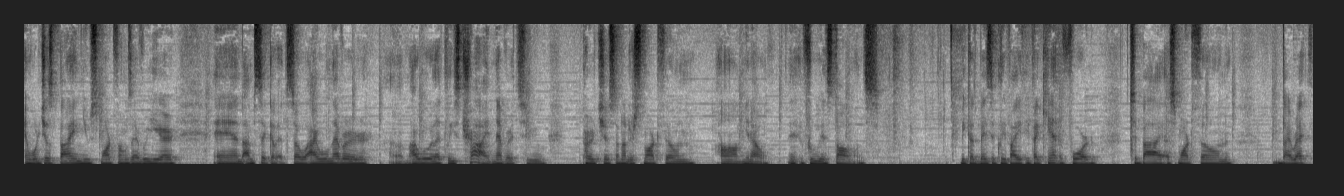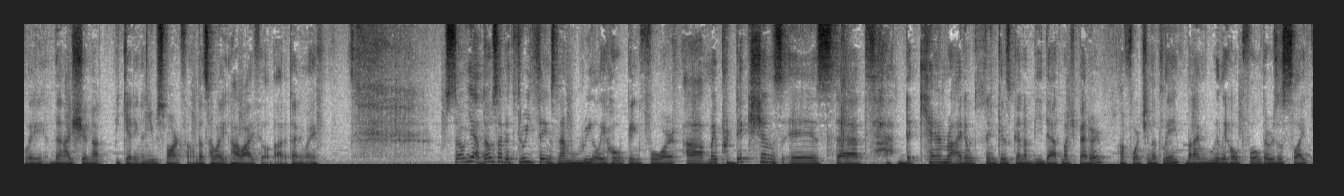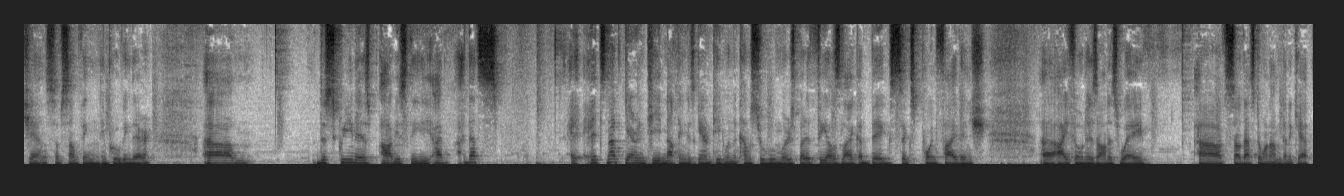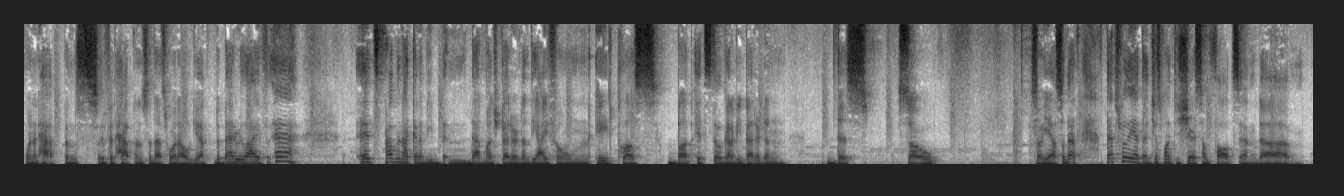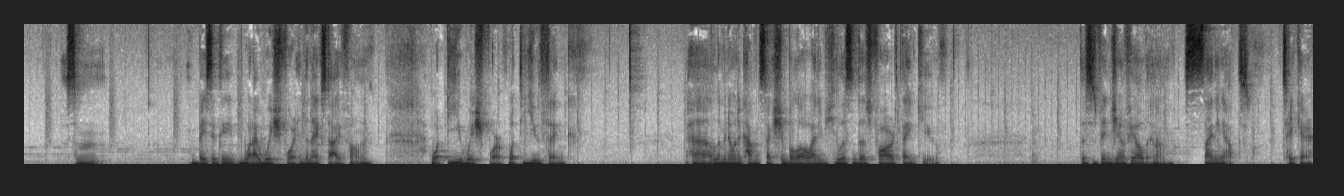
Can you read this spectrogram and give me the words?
And we're just buying new smartphones every year, and I'm sick of it. So I will never, um, I will at least try never to purchase another smartphone on, you know, through installments. Because basically, if I if I can't afford to buy a smartphone directly, then I should not be getting a new smartphone. That's how I how I feel about it anyway. So yeah, those are the three things that I'm really hoping for. Uh, my predictions is that the camera I don't think is gonna be that much better, unfortunately, but I'm really hopeful. There is a slight chance of something improving there. Um, the screen is obviously I, I, that's it's not guaranteed. Nothing is guaranteed when it comes to rumors, but it feels like a big 6.5 inch uh, iPhone is on its way. Uh, so that's the one I'm gonna get when it happens. If it happens, so that's what I'll get. The battery life, eh, it's probably not gonna be that much better than the iPhone 8 Plus, but it's still gonna be better than this. So so yeah, so that that's really it. I just wanted to share some thoughts and uh, some basically what I wish for in the next iPhone. What do you wish for? What do you think? Uh, let me know in the comment section below. And if you listened this far, thank you. This is Vin Gemfield, and I'm signing out. Take care.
